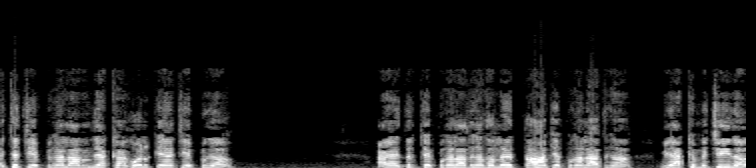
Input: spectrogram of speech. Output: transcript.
ਇੱਥੇ ਚੇਪੀਆਂ ਲਾ ਦਿੰਦੇ ਅੱਖਾਂ ਖੋਲ ਕੇ ਆ ਚੇਪੀਆਂ। ਐ ਇੱਧਰ ਚੇਪੀਆਂ ਲਾਤੀਆਂ ਥੱਲੇ, ਤਾਂ ਚੇਪੀਆਂ ਲਾਤੀਆਂ ਵੀ ਅੱਖ ਮਿਚੀ ਨਾ।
